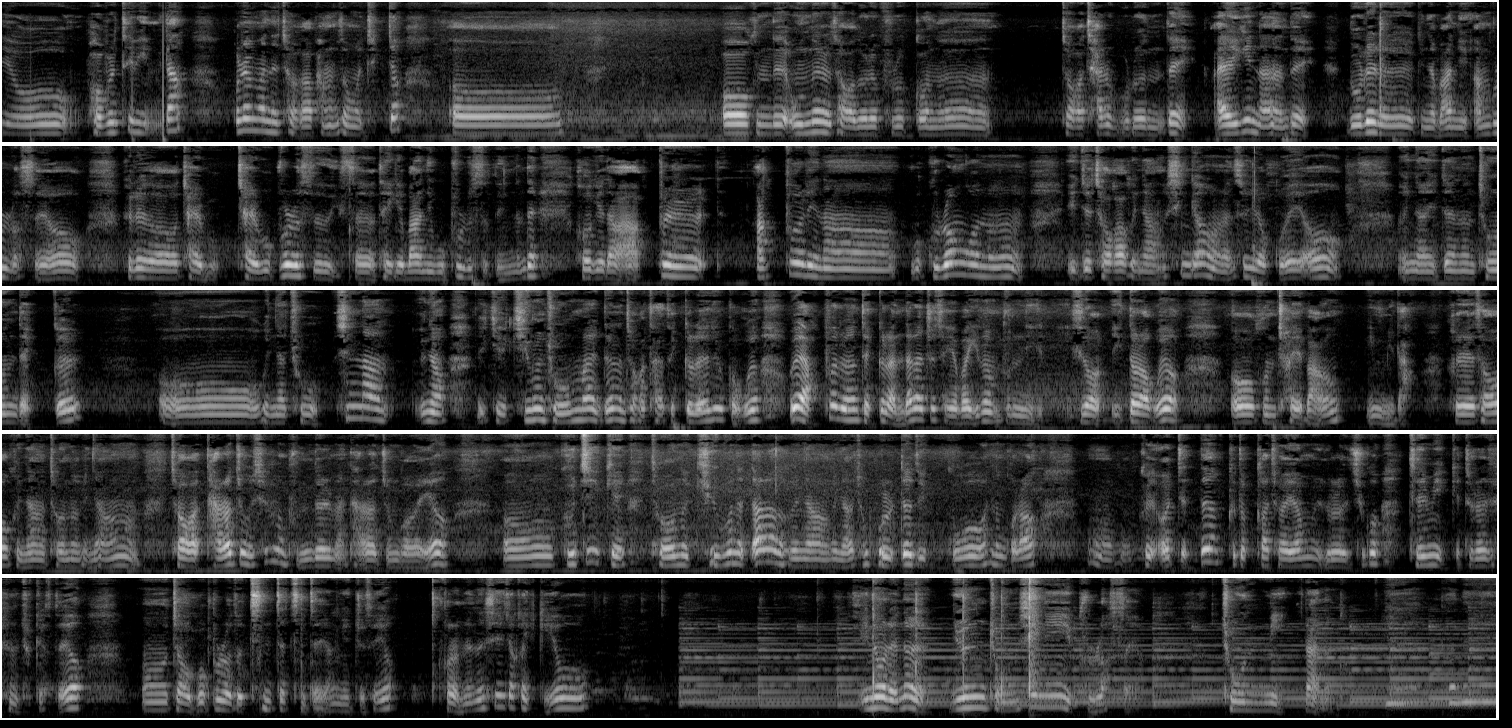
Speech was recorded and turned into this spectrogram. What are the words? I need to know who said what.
Speaker 1: 안녕하세요. 버블TV입니다. 오랜만에 제가 방송을 찍죠? 어, 어, 근데 오늘 제가 노래 부를 거는 제가 잘 모르는데, 알긴 아는데, 노래를 그냥 많이 안 불렀어요. 그래서 잘, 못- 잘못 부를 수도 있어요. 되게 많이 못 부를 수도 있는데, 거기다 악플, 악플이나 뭐 그런 거는 이제 제가 그냥 신경을 안 쓰려고 해요. 그냥 이제는 좋은 댓글, 어, 그냥 조, 신난, 그냥 이렇게 기분 좋은 말들은 제가 다 댓글을 해줄 거고요. 왜 악플은 댓글 안 달아주세요? 막 이런 분이 있어, 있더라고요. 어, 그건 저의 마음입니다. 그래서 그냥 저는 그냥 저 달아주고 싶은 분들만 달아준 거예요. 어, 굳이 이렇게 저는 기분에 따라서 그냥, 그냥 저 볼 때도 있고 하는 거라, 어, 그, 어쨌든 구독과 좋아요 한번 눌러주시고 재미있게 들어주시면 좋겠어요. 어, 저 못 불러도 진짜 진짜 양해해주세요. 그러면은 시작할게요. 이 노래는 윤종신이 불렀어요. 존미라는 거.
